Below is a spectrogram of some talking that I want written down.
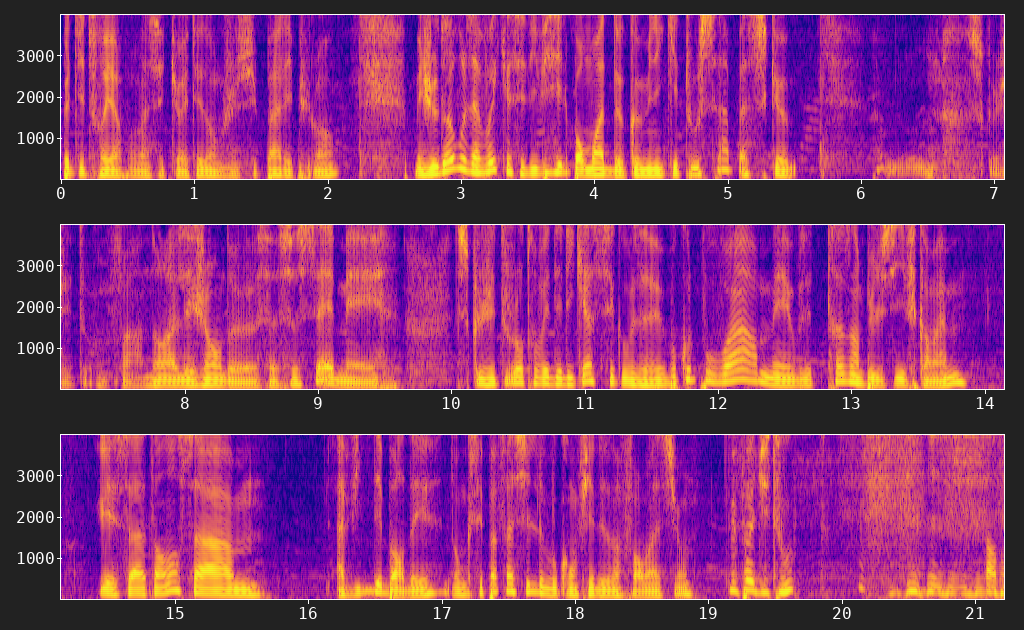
petite frayeur pour ma sécurité, donc je ne suis pas allé plus loin. Mais je dois vous avouer que c'est difficile pour moi de communiquer tout ça parce que. euh, Ce que j'ai. Enfin, dans la légende, ça se sait, mais. Ce que j'ai toujours trouvé délicat, c'est que vous avez beaucoup de pouvoir, mais vous êtes très impulsif quand même. Et ça a tendance à. À vite déborder, donc c'est pas facile de vous confier des informations. Mais pas du tout. Pardon.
